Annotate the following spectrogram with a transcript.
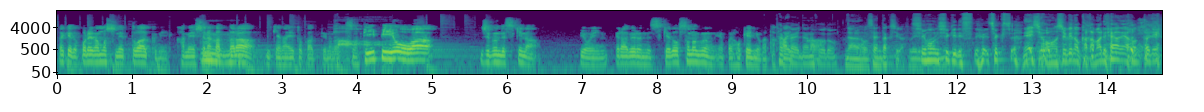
だけどこれがもしネットワークに加盟してなかったらいけないとかっていうのが、はあ。その PPO は自分で好きな病院選べるんですけど、その分やっぱり保険料が高いとか。高いなるほど。なるほど。選択肢が増える。資本主義ですねめちゃくちゃ。ね資本主義の塊だよね本当に。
